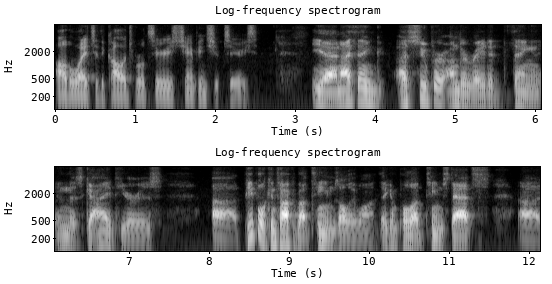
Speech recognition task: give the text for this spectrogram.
all the way to the College World Series championship series. Yeah, and I think a super underrated thing in this guide here is uh, people can talk about teams all they want. They can pull up team stats. Uh,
